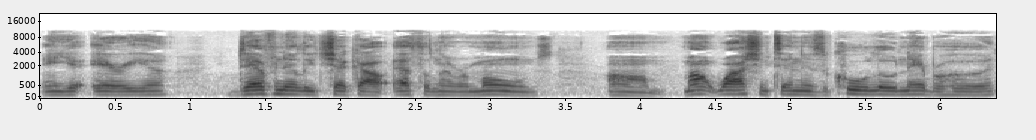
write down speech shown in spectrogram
in your area. Definitely check out Ethel and Ramone's. Um, Mount Washington is a cool little neighborhood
